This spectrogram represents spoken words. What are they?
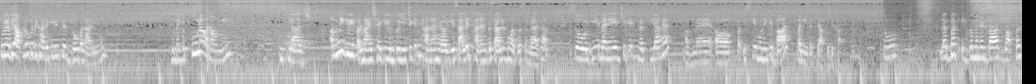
तो मैं अभी आप लोगों को दिखाने के लिए सिर्फ़ दो बना रही हूँ। फिर मैं ये पूरा बनाऊँगी क्योंकि आज अम्मी की भी फरमाइश है कि उनको ये चिकन खाना है और ये सैलेड खाना है उनको सैलेड बहुत पसंद आया था। सो so, ये मैंने चिकन रख दिया है। अब मैं आ, इसके होने के बाद पनीर रख के आपको दिखा तो लगभग एक दो मिनट बाद वापस।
